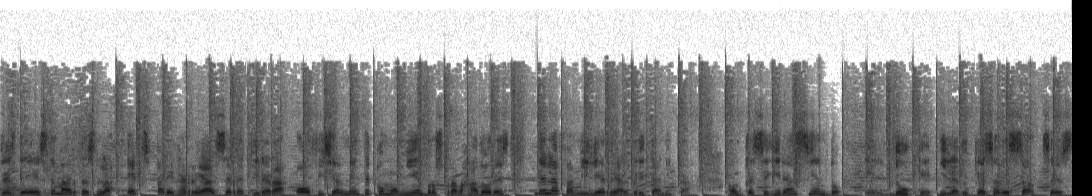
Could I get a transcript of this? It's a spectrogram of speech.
Desde este martes, la expareja real se retirará oficialmente como miembros trabajadores de la familia real británica. Aunque seguirán siendo el duque y la duquesa de Sussex,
